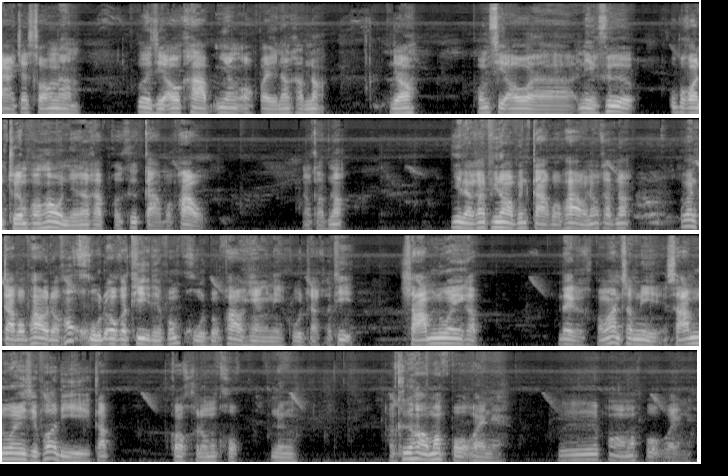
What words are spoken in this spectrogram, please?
ล้างจากสองน้ำเพื่อสิเอาคราบยังออกไปนะครับเนาะเดี๋ยวผมสิเอาอ่านี่คืออุปกรณ์เทอมของเฮาเนี่ยนะครับ ก็คือกากมะพร้าวนะครับเนาะ นี่แหละครับพี่น้องเป็นกากมะพร้าวเนาะครับเนาะเพรามันกากมะพร้าวเดี๋ยวเขาขูดเอากะทิเนี่ยผมขูดมะพร้าวแห้งนี่ขูดจากกะทิสามหน่วยครับ ได้ประมาณสำนี่สามหน่วยสิพอดีกับก็ขนมขกหนึ่งก็คือเขาเอามาโปะไว้เนี่ยคือพอเอามาโปะไว้เนี่ย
